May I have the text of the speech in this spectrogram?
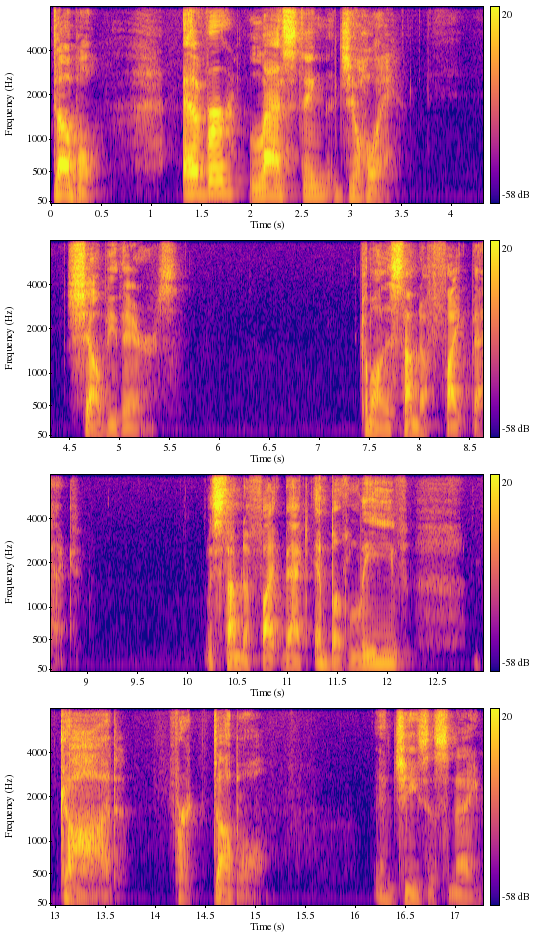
Double. Everlasting joy shall be theirs. Come on, it's time to fight back. It's time to fight back and believe God for double in Jesus' name.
